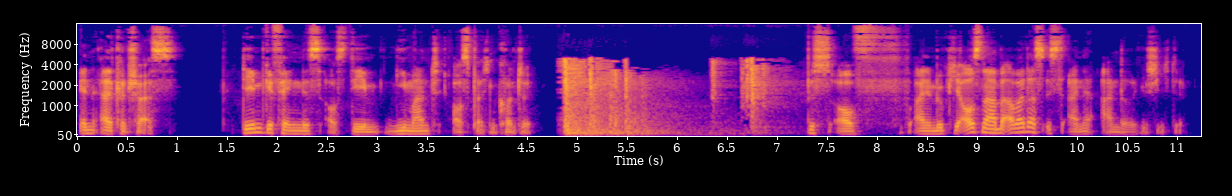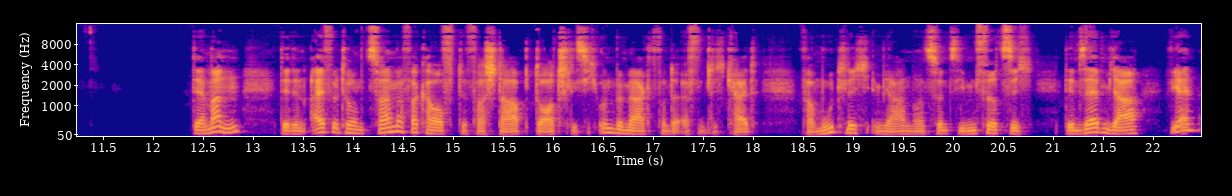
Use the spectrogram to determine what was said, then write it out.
in Alcatraz dem Gefängnis, aus dem niemand ausbrechen konnte. Bis auf eine mögliche Ausnahme, aber das ist eine andere Geschichte. Der Mann, der den Eiffelturm zweimal verkaufte, verstarb dort schließlich unbemerkt von der Öffentlichkeit, vermutlich im Jahr 1947, demselben Jahr wie ein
